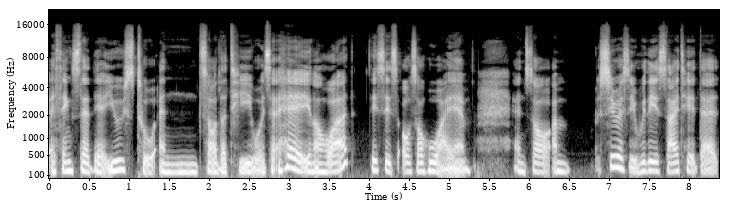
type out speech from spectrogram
things that they're used to. And so the tea will say, Hey, you know what? This is also who I am. And so I'm seriously really excited that,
